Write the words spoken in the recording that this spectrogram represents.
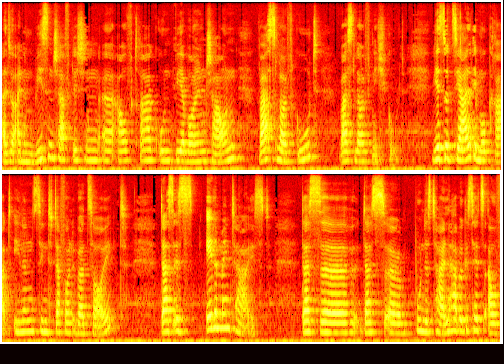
also einem wissenschaftlichen äh, Auftrag. Und wir wollen schauen, was läuft gut, was läuft nicht gut. Wir SozialdemokratInnen sind davon überzeugt, dass es elementar ist, dass äh, das äh, Bundesteilhabegesetz auf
